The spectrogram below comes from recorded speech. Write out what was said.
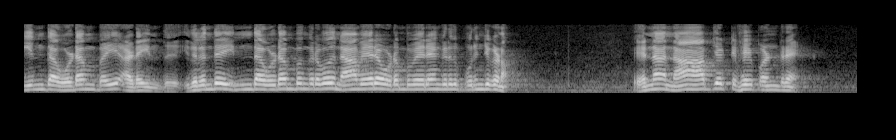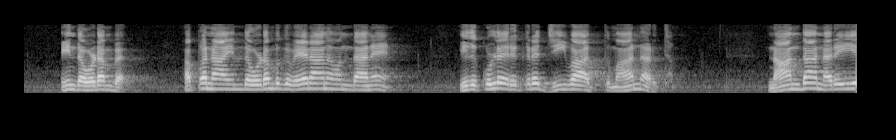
இந்த உடம்பை அடைந்து. இதுலேருந்து இந்த உடம்புங்கிற போது நான் வேறு உடம்பு வேறேங்கிறது புரிஞ்சுக்கணும். ஏன்னா நான் ஆப்ஜெக்டிஃபை பண்ணுறேன் இந்த உடம்பை. அப்போ நான் இந்த உடம்புக்கு வேறானவன் தானே. இதுக்குள்ளே இருக்கிற ஜீவாத்மான்னு அர்த்தம். நான் தான் நிறைய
